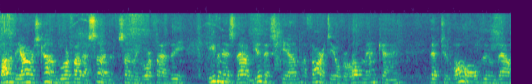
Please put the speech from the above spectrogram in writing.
Father, the hour is come, glorify thy Son, that the Son may glorify thee, even as thou givest him authority over all mankind, that to all whom thou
